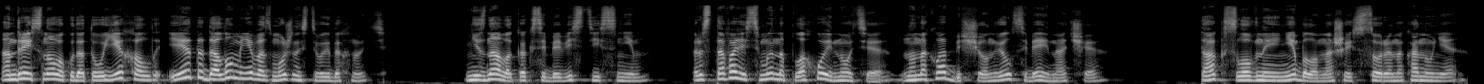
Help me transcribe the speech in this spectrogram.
Андрей снова куда-то уехал, и это дало мне возможность выдохнуть. Не знала, как себя вести с ним. Расставались мы на плохой ноте, но на кладбище он вел себя иначе. Так, словно и не было нашей ссоры накануне.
